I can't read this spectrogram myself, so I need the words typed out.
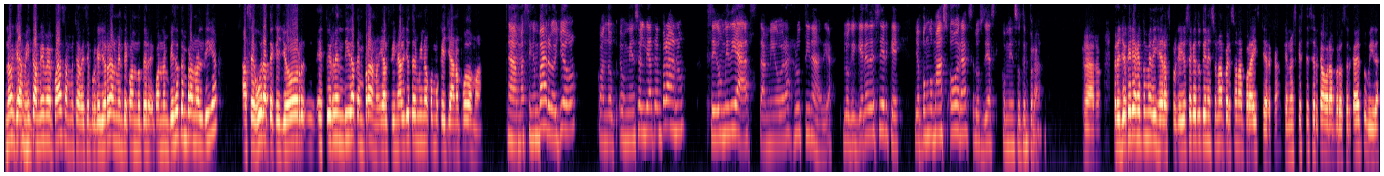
No, que a mí también me pasa muchas veces, porque yo realmente cuando, cuando empiezo temprano el día, asegúrate que yo estoy rendida temprano y al final yo termino como que ya no puedo más. Nada más, sin embargo, yo cuando comienzo el día temprano, sigo mi día hasta mi hora rutinaria, lo que quiere decir que yo pongo más horas los días que comienzo temprano. Claro, pero yo quería que tú me dijeras, porque yo sé que tú tienes una persona por ahí cerca, que no es que esté cerca ahora, pero cerca de tu vida,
